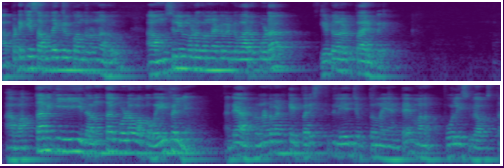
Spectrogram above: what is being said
అప్పటికే సభ దగ్గర కొందరు ఉన్నారు. ఆ ముస్లిం ఉడగ ఉన్నటువంటి వారు కూడా ఎటోలు అటు పారిపోయారు. ఆ మొత్తానికి ఇదంతా కూడా ఒక వైఫల్యం. అంటే అక్కడ ఉన్నటువంటి పరిస్థితులు ఏం చెప్తున్నాయంటే మన పోలీసు వ్యవస్థ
